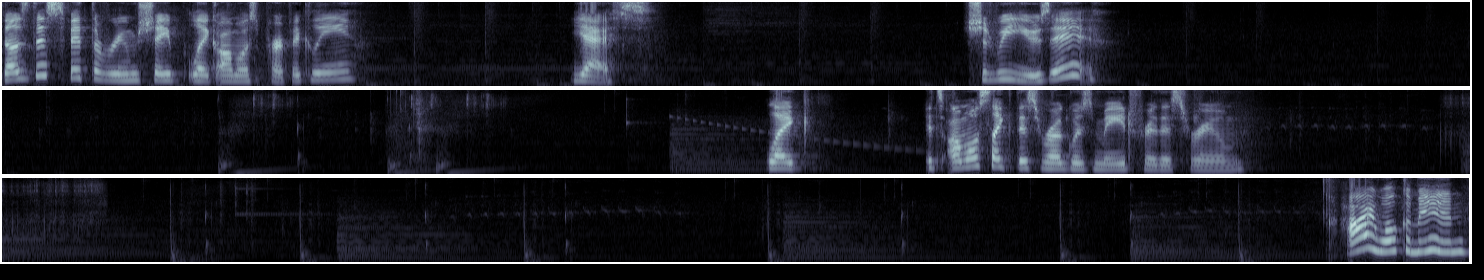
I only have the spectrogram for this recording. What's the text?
Does this fit the room shape like almost perfectly? Yes. Should we use it? Like, it's almost like this rug was made for this room. Hi, welcome in.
